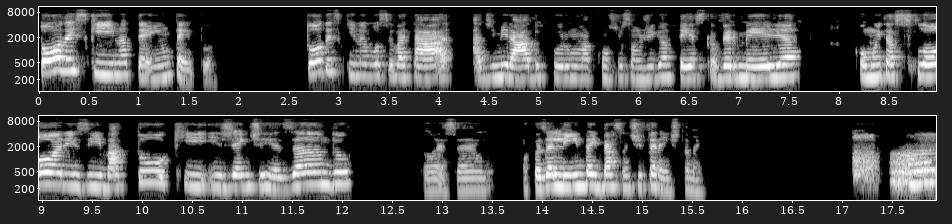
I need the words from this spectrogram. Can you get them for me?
toda esquina tem um templo. Toda esquina você vai estar admirado por uma construção gigantesca, vermelha, com muitas flores e batuque e gente rezando. Então, essa é uma coisa linda e bastante diferente também. Ai,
